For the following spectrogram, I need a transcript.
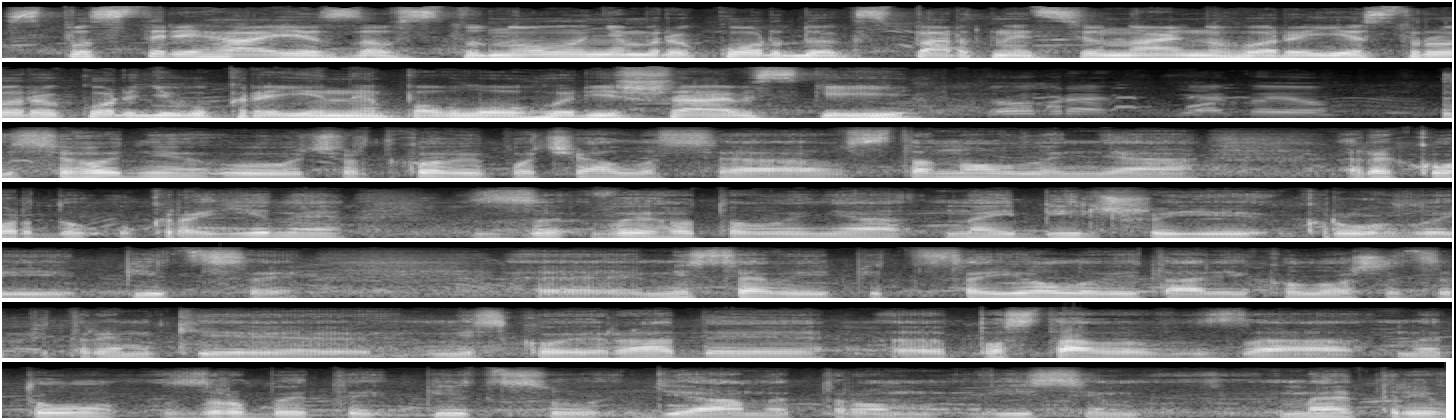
Спостерігає за встановленням рекорду експерт Національного реєстру рекордів України Павло Горішевський. Сьогодні у Чорткові почалося встановлення рекорду України з виготовлення найбільшої круглої піци. Е, Місцевий піцайоло Віталій Колошець за підтримки міської ради е, поставив за мету зробити піцу діаметром 8 метрів,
